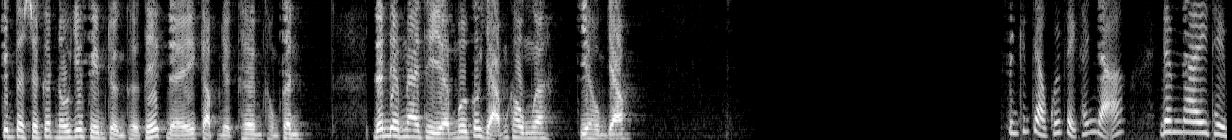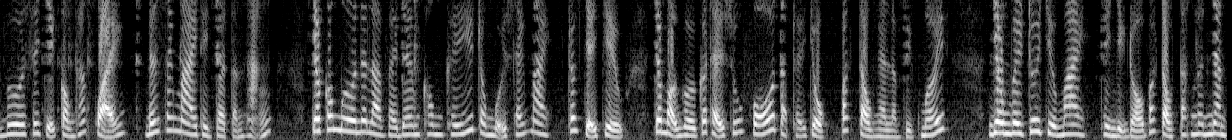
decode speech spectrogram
Chúng ta sẽ kết nối với phim trường thời tiết để cập nhật thêm thông tin. Đến đêm nay thì à, mưa có giảm không à, chị Hồng Giao? Xin kính chào quý vị khán giả. Đêm nay thì mưa sẽ chỉ còn ngắt quãng, đến sáng mai thì trời tạnh hẳn. Do có mưa nên là về đêm không khí trong buổi sáng mai rất dễ chịu, cho mọi người có thể xuống phố tập thể dục bắt đầu ngày làm việc mới. Dần về trưa chiều mai thì nhiệt độ bắt đầu tăng lên nhanh,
